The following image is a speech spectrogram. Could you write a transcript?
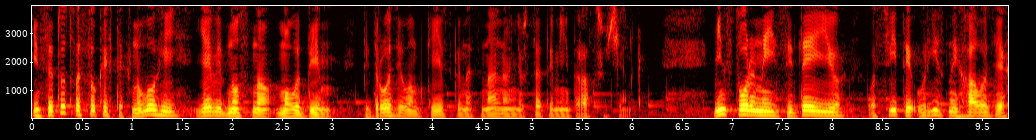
Інститут високих технологій є відносно молодим підрозділом Київського національного університету імені Тараса Шевченка. Він створений з ідеєю освіти у різних галузях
